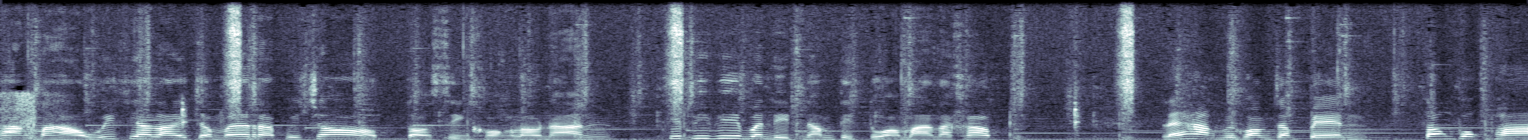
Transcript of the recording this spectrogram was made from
ทางมหาวิทยาลัยจะไม่รับผิดชอบต่อสิ่งของเหล่านั้น ที่พี่ๆบัณฑิตนำติดตัวมานะครับ และหากมีความจำเป็นต้องพกพา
